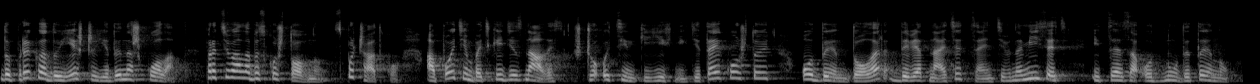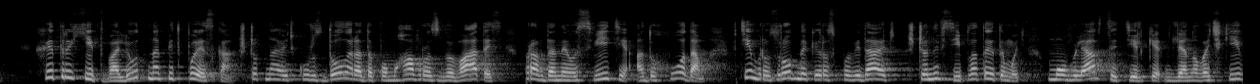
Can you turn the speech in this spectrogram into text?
До прикладу, є ще єдина школа. Працювала безкоштовно спочатку, а потім батьки дізнались, що оцінки їхніх дітей коштують 1 долар 19 центів на місяць, і це за одну дитину. Хитрий хід валютна підписка, щоб навіть курс долара допомагав розвиватись, правда, не освіті, а доходам. Втім, розробники розповідають, що не всі платитимуть. Мовляв, це тільки для новачків.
